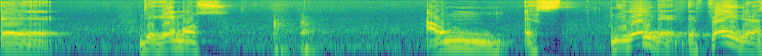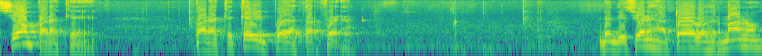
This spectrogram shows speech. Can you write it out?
eh, lleguemos a un nivel de, fe y de oración para que, para que Kevin pueda estar fuera. Bendiciones a todos los hermanos,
